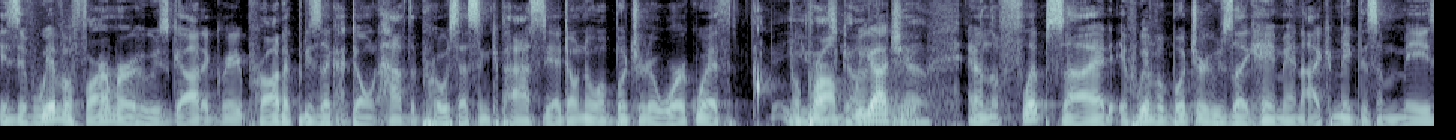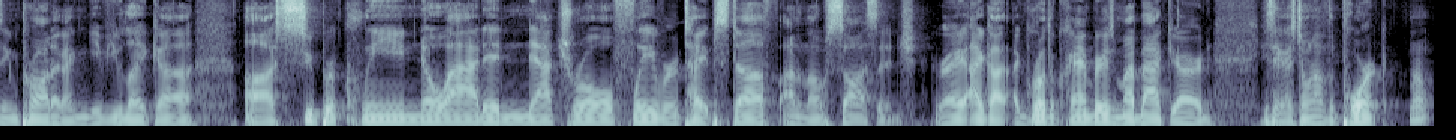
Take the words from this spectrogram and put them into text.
is if we have a farmer who's got a great product, but he's like, "I don't have the processing capacity. I don't know a butcher to work with." No You problem. got We it, got you. yeah. And on the flip side, if we have a butcher who's like, "Hey, man, I can make this amazing product. I can give you like a, a super clean, no added, natural flavor type stuff. I don't know, sausage, right? I got I grow the cranberries in my backyard. He's like, I just don't have the pork. No,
